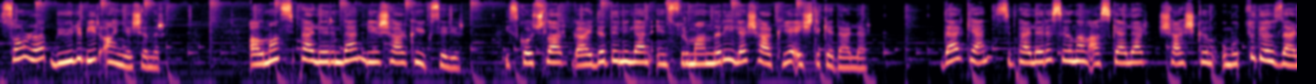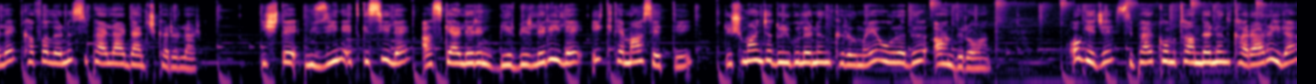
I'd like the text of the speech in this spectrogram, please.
Sonra büyülü bir an yaşanır. Alman siperlerinden bir şarkı yükselir. İskoçlar gayda denilen enstrümanlarıyla şarkıya eşlik ederler. Derken siperlere sığınan askerler şaşkın, umutlu gözlerle kafalarını siperlerden çıkarırlar. İşte müziğin etkisiyle askerlerin birbirleriyle ilk temas ettiği, düşmanca duygularının kırılmaya uğradığı andır o an. O gece siper komutanlarının kararıyla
